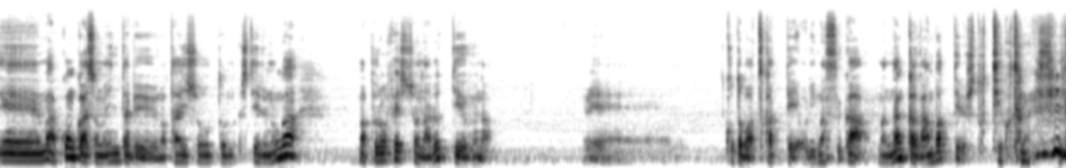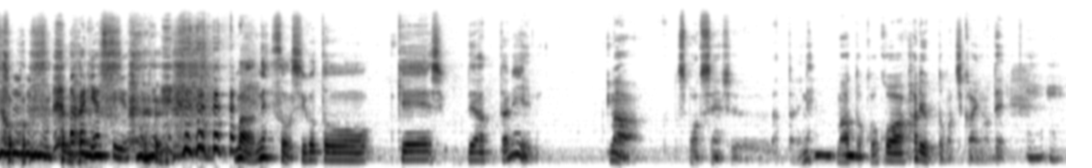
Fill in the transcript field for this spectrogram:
えーまあ、今回そのインタビューの対象としているのが、まあ、プロフェッショナルっていうふうな、えー言葉を使っておりますが、まあ、なんか頑張ってる人っていうことなんですけど わかりやすく言うとね。まあねそう仕事系であったりまあスポーツ選手だったりね、うんまあ、あとここはハリウッドも近いので。えええ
